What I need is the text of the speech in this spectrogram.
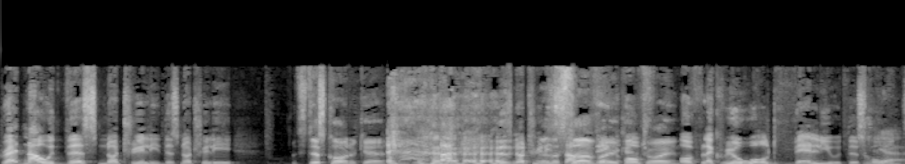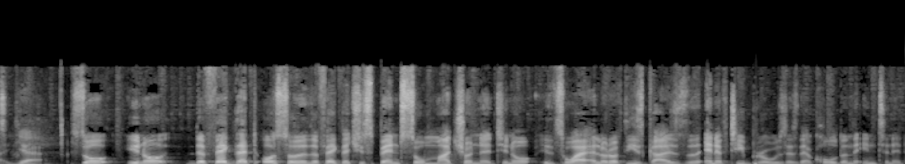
Right now with this, not really. There's not really. It's Discord, okay? There's not really There's a server something you can of, join. of like real world value this holds. yeah, yeah. So, you know, the fact that also the fact that you spend so much on it, you know, it's why a lot of these guys, the NFT bros as they're called on the internet,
